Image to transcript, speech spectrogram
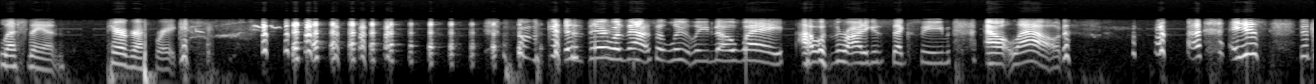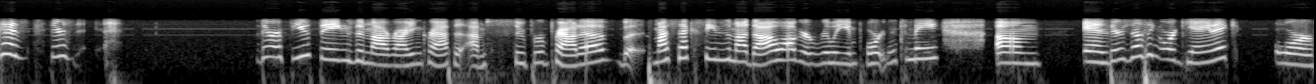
less than paragraph break." because there was absolutely no way I was writing a sex scene out loud. it just because there's there are a few things in my writing craft that I'm super proud of, but my sex scenes and my dialogue are really important to me. Um, and there's nothing organic or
